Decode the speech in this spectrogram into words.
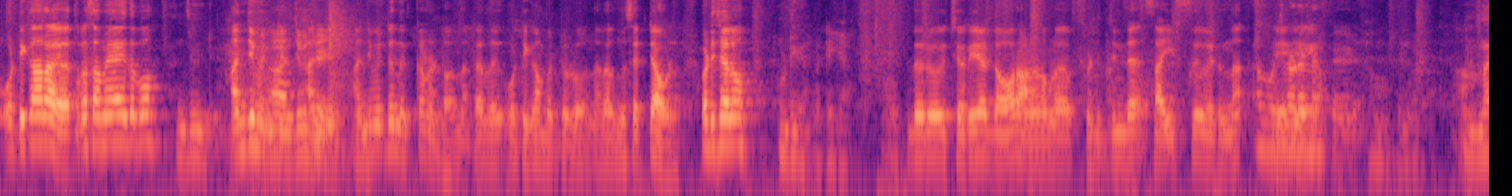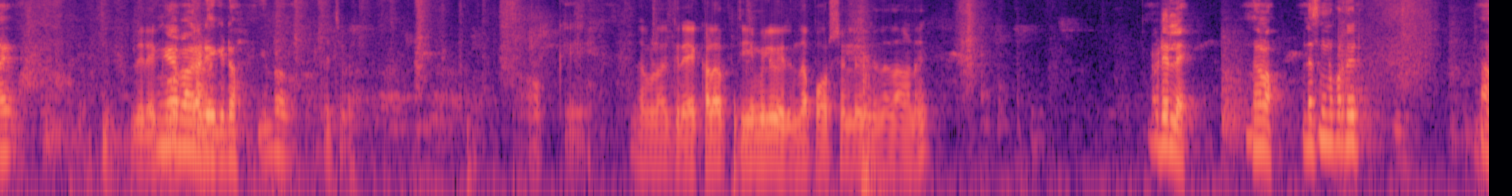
ഒട്ടിക്കാറായോ? എത്ര സമയമായതിപ്പോൾ അഞ്ച് മിനിറ്റ്. അഞ്ച് മിനിറ്റ്. അഞ്ച് മിനിറ്റ് നിൽക്കണം കേട്ടോ. എന്നിട്ട് അത് ഒട്ടിക്കാൻ പറ്റുള്ളൂ. എന്നാലും ഒന്ന് സെറ്റ് ആവുള്ളൂ. ഒട്ടിച്ചാലോ? ഒട്ടിക്കാം. ഒട്ടിക്കാം. ഇതൊരു ചെറിയ ഡോറാണ് നമ്മളെ ഫ്രിഡ്ജിന്റെ സൈസ് വരുന്ന ഓക്കെ. നമ്മൾ ഗ്രേ കളർ തീമിൽ വരുന്ന പോർഷനിൽ വരുന്നതാണ്. ഇവിടെയല്ലേ? നിങ്ങളോ ലെസ് നിങ്ങൾ പുറത്ത് വരും ആ.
